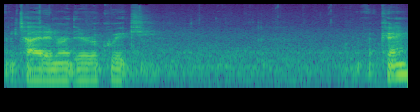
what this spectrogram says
and tie it in right there real quick okay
